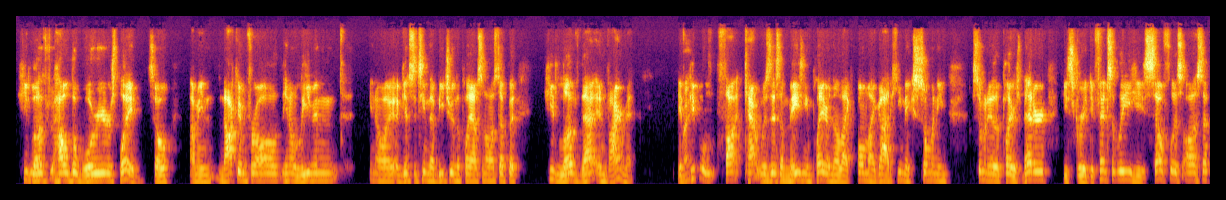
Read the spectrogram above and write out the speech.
He loved how the Warriors played, so I mean, knock him for all, you know, leaving, you know, against a team that beat you in the playoffs and all that stuff. But he loved that environment. If right. people thought KAT was this amazing player and they're like, oh my God, he makes so many, so many other players better. He's great defensively. He's selfless, all that stuff.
